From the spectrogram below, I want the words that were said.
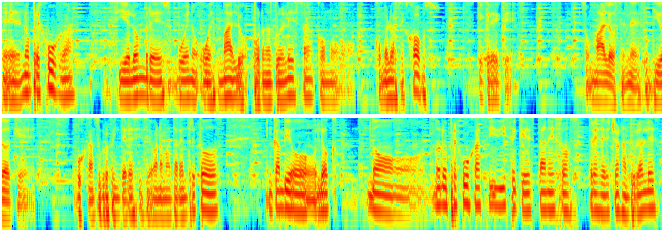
Eh, no prejuzga si el hombre es bueno o es malo por naturaleza, como, como lo hace Hobbes, que cree que son malos en el sentido de que buscan su propio interés y se van a matar entre todos. En cambio, Locke no, lo prejuzga, sí dice que están esos tres derechos naturales,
